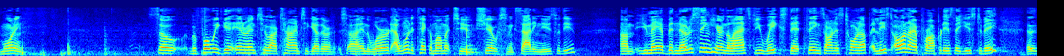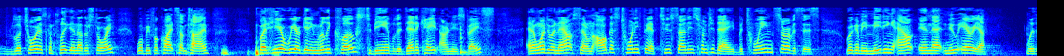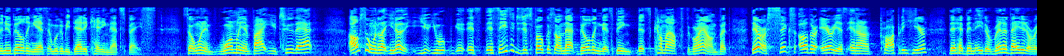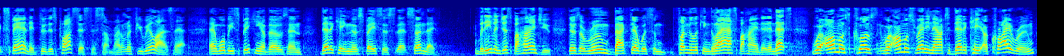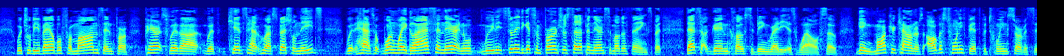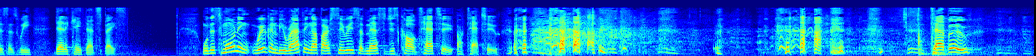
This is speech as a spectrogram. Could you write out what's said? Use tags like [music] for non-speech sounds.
Good morning. So, before we get enter into our time together uh, in the Word, I wanted to take a moment to share some exciting news with you. Um, you may have been noticing here in the last few weeks that things aren't as torn up, at least on our property, as they used to be. Uh, Latoya is completely another story. Will be for quite some time. But here we are getting really close to being able to dedicate our new space. And I want to announce that on August 25th, two Sundays from today, between services, we're going to be meeting out in that new area where the new building is, and we're going to be dedicating that space. So I want to warmly invite you to that. I also want to let you know that you, you, it's, it's easy to just focus on that building that's being that's come off the ground, but there are six other areas in our property here that have been either renovated or expanded through this process this summer. I don't know if you realize that, and we'll be speaking of those and dedicating those spaces that Sunday. But even just behind you, there's a room back there with some funny looking glass behind it. And that's, we're almost close, we're almost ready now to dedicate a cry room, which will be available for moms and for parents with, uh, with kids have, who have special needs. It has a one way glass in there, and we'll, we need, still need to get some furniture set up in there and some other things. But that's, again, close to being ready as well. So, again, mark your calendars August 25th between services as we dedicate that space. Well, this morning we're going to be wrapping up our series of messages called Tattoo, or Tattoo. [laughs] Taboo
